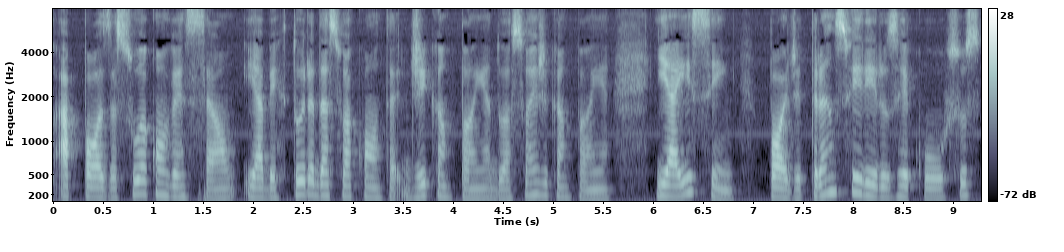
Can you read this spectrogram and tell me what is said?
após a sua convenção e abertura da sua conta de campanha, doações de campanha, e aí sim pode transferir os recursos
